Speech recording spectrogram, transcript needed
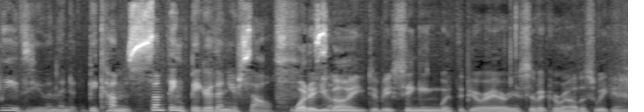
leaves you, and then it becomes something bigger than yourself. What are you So- going to be singing with the Peoria Area Civic Chorale this weekend?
